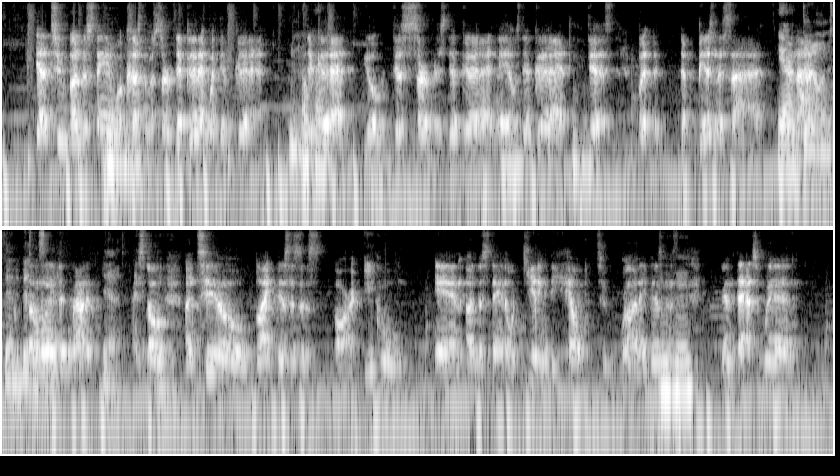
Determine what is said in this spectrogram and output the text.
yeah, to understand what mm-hmm. customer service. They're good at what they're good at. Mm-hmm. They're Okay. good at you know this service. They're good at nails. They're good at mm-hmm. this. But the, the business side, Yeah. they're not. they don't understand the they business don't know side. anything about it. Yeah. And so until black businesses are equal in understanding or getting the help to run a business, mm-hmm. then that's when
